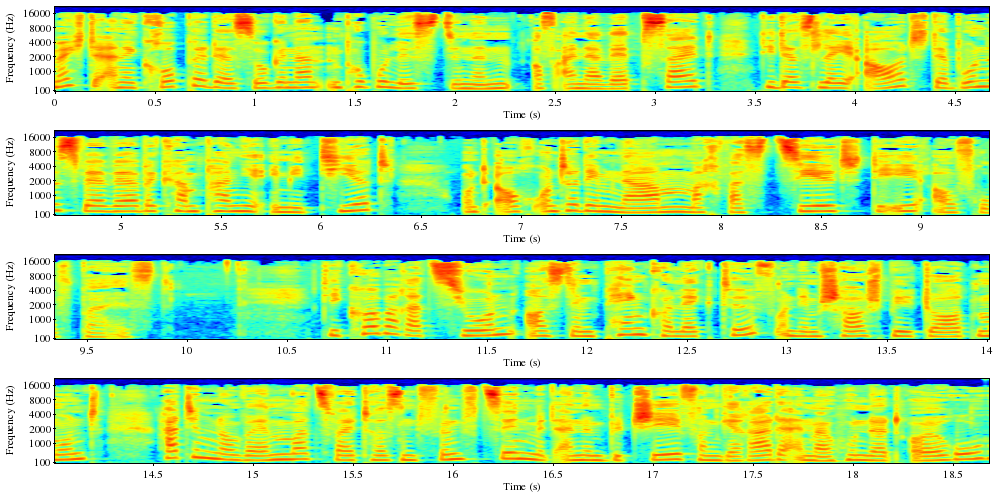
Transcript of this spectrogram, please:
möchte eine Gruppe der sogenannten Populistinnen auf einer Website, die das Layout der Bundeswehrwerbekampagne imitiert und auch unter dem Namen machwaszählt.de aufrufbar ist. Die Kooperation aus dem Peng Collective und dem Schauspiel Dortmund hat im November 2015 mit einem Budget von gerade einmal 100 Euro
